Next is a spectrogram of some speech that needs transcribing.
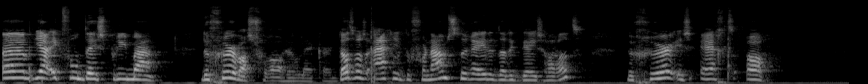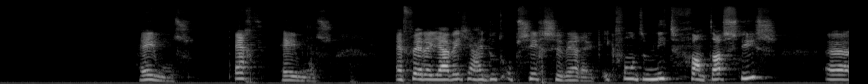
Um, ja, ik vond deze prima. De geur was vooral heel lekker. Dat was eigenlijk de voornaamste reden dat ik deze had. De geur is echt, oh, hemels. Echt hemels. En verder, ja, weet je, hij doet op zich zijn werk. Ik vond hem niet fantastisch. Uh,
